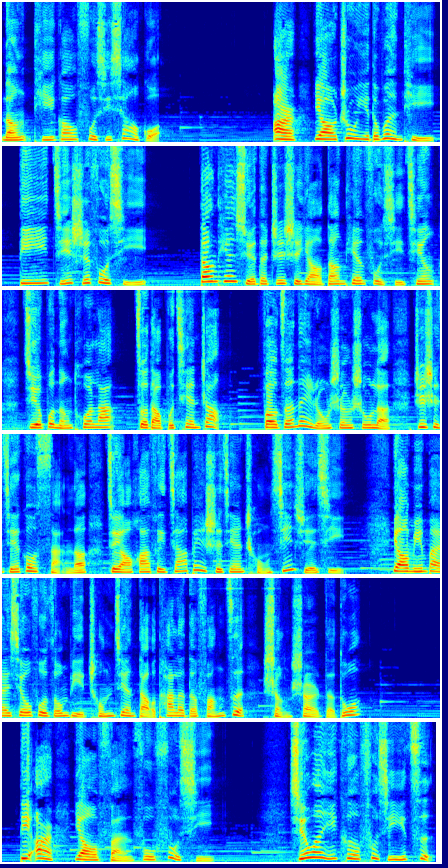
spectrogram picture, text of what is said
能提高复习效果。二要注意的问题：第一，及时复习，当天学的知识要当天复习清，绝不能拖拉，做到不欠账。否则内容生疏了，知识结构散了，就要花费加倍时间重新学习。要明白，修复总比重建倒塌了的房子省事儿得多。第二，要反复复习，学完一课复习一次，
